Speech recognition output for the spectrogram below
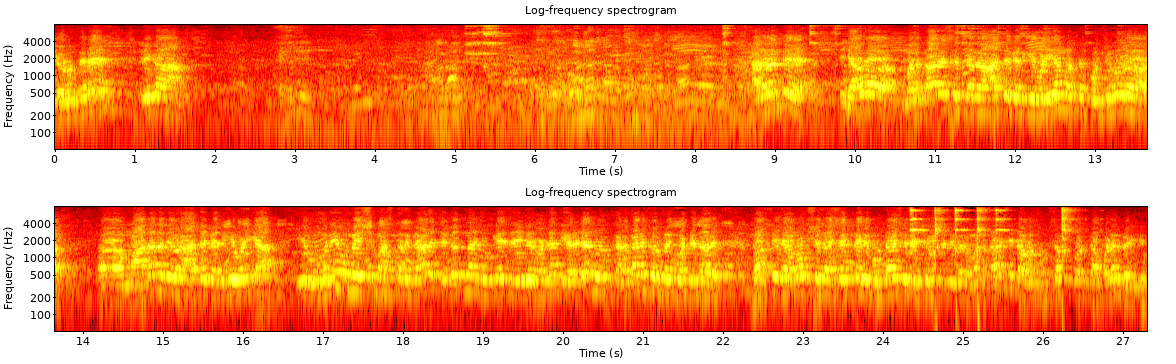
ಕೇಳುತ್ತೇನೆ ಈಗ ಅದರಂತೆ ಯಾವ ಮಲಕಾರ ಶಿಕ್ಷಣ ಆದ್ಯ ಗದಿಗೆ ಒಳಿಯ ಮತ್ತು ಪುಂಜನೂರ ಮಾದನ ದೇವರ ಆದ್ಯ ಗದಿಗೆ ಒಳಿಯ ಈ ಉಮರಿ ಉಮೇಶ್ ಮಾಸ್ತರ್ ಮ್ಯಾಲ ಜಗತ್ನ ಜುಗೆ ಜೈವೀರ್ ಒಳ್ಳೆದ ಎರಡೇ ನೂರು ಕಲಕಾರಿ ಸ್ವರೂಪ ಕೊಟ್ಟಿದ್ದಾರೆ. ಭಕ್ತಿಗೆ ಅಮೋಕ್ಷದ ಶಕ್ತಿಯಲ್ಲಿ ಬುದ್ಧಾಶಿದ ಶಿವದಲ್ಲಿ ಇವರು ಮನದಾಶಿದ ಅವರ ಸುಖ ಕೊಟ್ಟು ಕಾಪಾಡೋ ಬೆಳಿಗ್ಗೆ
